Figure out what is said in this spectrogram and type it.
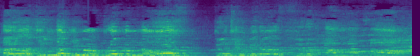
तर जिन्दगीमा प्रब्लम नहोस् त्यो चाहिँ मेरो शुभकामना छ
